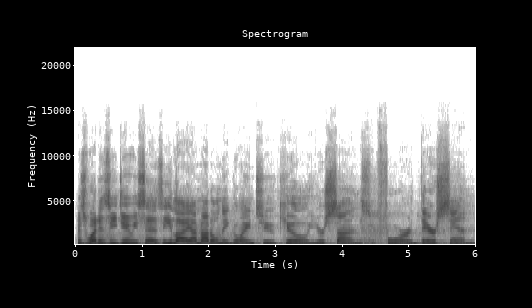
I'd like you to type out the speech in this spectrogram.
Because what does he do? He says, Eli, I'm not only going to kill your sons for their sin,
